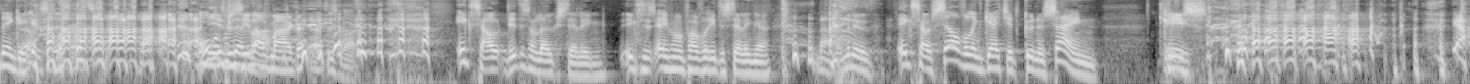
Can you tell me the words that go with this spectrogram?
klopt. denk ik. Ja, Niet eens mijn zin waar. afmaken. Ja, het is waar. Ik zou... Dit is een leuke stelling. Ik, dit is een van mijn favoriete stellingen. nou, ben benieuwd. Ik zou zelf wel een gadget kunnen zijn. Chris. Ja,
